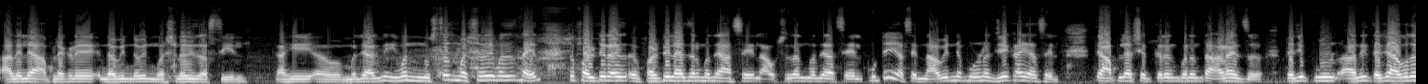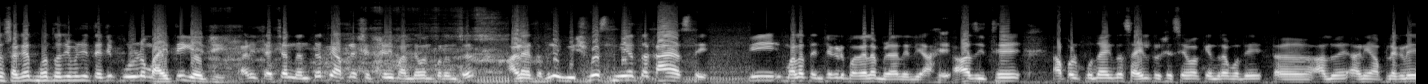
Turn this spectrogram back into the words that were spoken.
आलेल्या आपल्याकडे नवीन नवीन मशिनरीज असतील काही म्हणजे अगदी इव्हन नुसतंच मशिनरीमध्येच नाहीत तर फर्टिलायझ फर्टिलायझरमध्ये असेल औषधांमध्ये असेल कुठेही असेल नाविन्यपूर्ण जे काही असेल ते आपल्या शेतकऱ्यांपर्यंत आणायचं त्याची पूर्ण आणि त्याच्या अगोदर सगळ्यात महत्त्वाची म्हणजे त्याची पूर्ण माहिती घ्यायची आणि त्याच्यानंतर ते आपल्या शेतकरी बांधवांपर्यंत आणायचं. म्हणजे विश्वसनीयता काय असते? ती मला त्यांच्याकडे बघायला मिळालेली आहे. आज इथे आपण पुन्हा एकदा साहिल कृषी सेवा केंद्रामध्ये आलो आलोय आणि आपल्याकडे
